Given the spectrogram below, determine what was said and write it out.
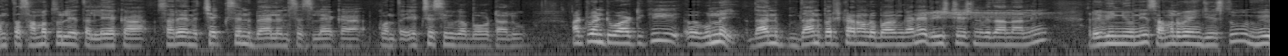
అంత సమతుల్యత లేక సరైన చెక్స్ అండ్ బ్యాలెన్సెస్ లేక కొంత ఎక్సెసివ్గా పోవటాలు అటువంటి వాటికి ఉన్నాయి. దాని దాని పరిష్కారంలో భాగంగానే రిజిస్ట్రేషన్ విధానాన్ని రెవెన్యూని సమన్వయం చేస్తూ మ్యూ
